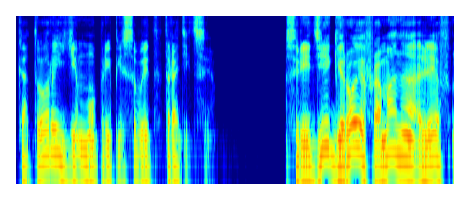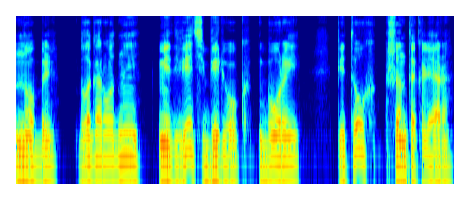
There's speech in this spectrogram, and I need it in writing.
которые ему приписывает традиция. Среди героев романа Лев Нобль, благородный, Медведь Бирюк, бурый, Петух Шантеклер,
